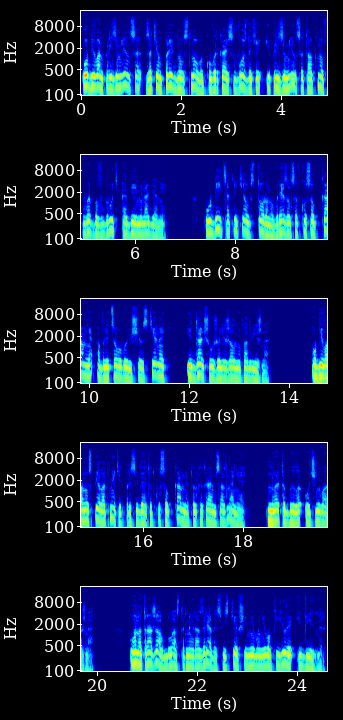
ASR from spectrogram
Оби-Ван приземлился, затем прыгнул снова, кувыркаясь в воздухе, и приземлился, толкнув Веба в грудь обеими ногами. Убийца отлетел в сторону, врезался в кусок камня, облицовывающего стены, и дальше уже лежал неподвижно. Оби-Ван успел отметить про себя этот кусок камня только краем сознания, но это было очень важно. Он отражал бластерные разряды, свистевшие мимо него к Юре и Глиммер.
